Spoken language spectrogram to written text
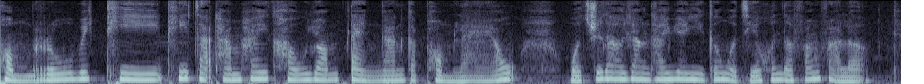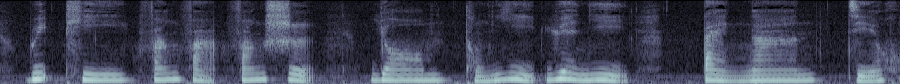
ผมรู้วิธีที่จะทำให้เขายอมแต่งงานกับผมแล้ว我知道让他愿意跟我结婚的方法了วิธี方法方式ยอม同意愿意แต่งงาน结婚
